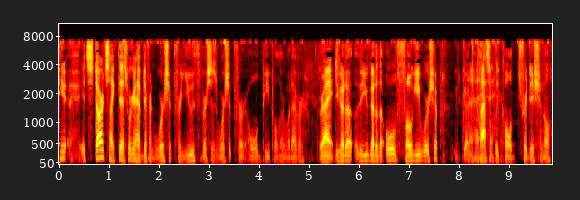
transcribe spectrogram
it starts like this. We're going to have different worship for youth versus worship for old people or whatever. Right. You go to you go to the old fogey worship, classically called traditional,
